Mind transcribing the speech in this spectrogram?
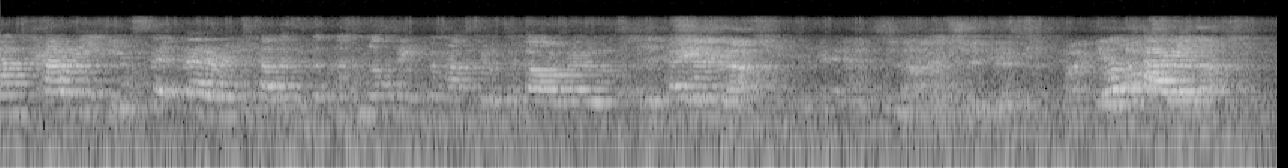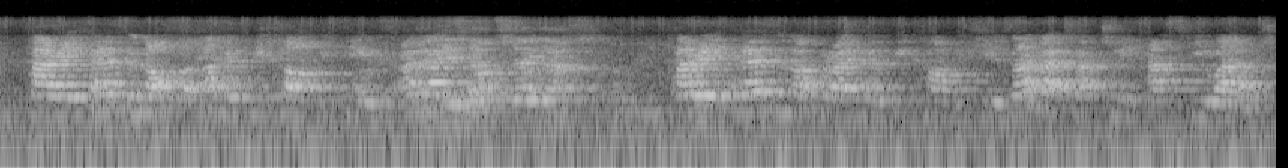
And Harry, you sit there and tell us that there's nothing the matter with our roads and pavements. Well, Harry, Harry, here's an offer I hope you can't refuse. I'd like to, Harry, here's an offer I hope you can't refuse. I'd like to actually ask you out.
